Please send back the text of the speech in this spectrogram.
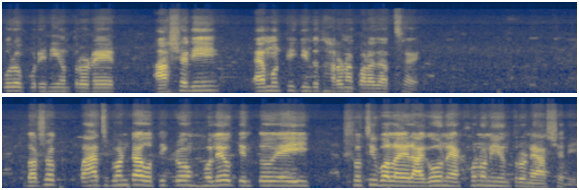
পুরোপুরি নিয়ন্ত্রণে আসেনি, এমনটি কিন্তু ধারণা করা যাচ্ছে। দর্শক, পাঁচ ঘণ্টা অতিক্রম হলেও কিন্তু এই সচিবালয়ের আগুন এখনও নিয়ন্ত্রণে আসেনি।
